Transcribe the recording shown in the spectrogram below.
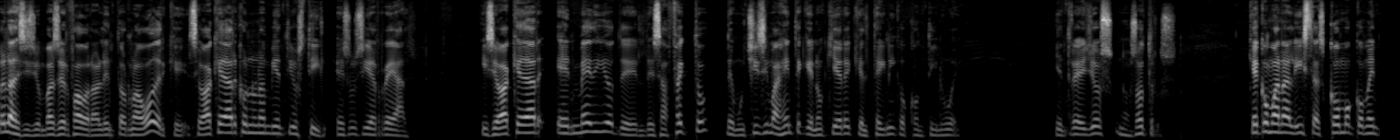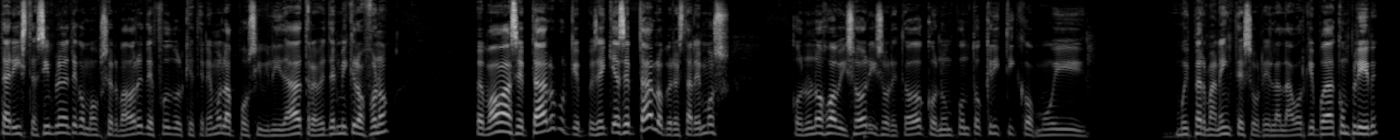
pues la decisión va a ser favorable en torno a Boder, que se va a quedar con un ambiente hostil, eso sí es real. Y se va a quedar en medio del desafecto de muchísima gente que no quiere que el técnico continúe. Y entre ellos nosotros que como analistas, como comentaristas, simplemente como observadores de fútbol que tenemos la posibilidad a través del micrófono, pues vamos a aceptarlo porque pues hay que aceptarlo, pero estaremos con un ojo avisor y sobre todo con un punto crítico muy, muy permanente sobre la labor que pueda cumplir,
